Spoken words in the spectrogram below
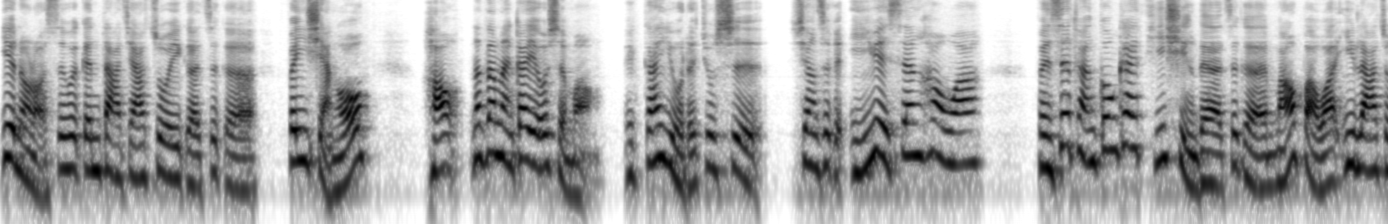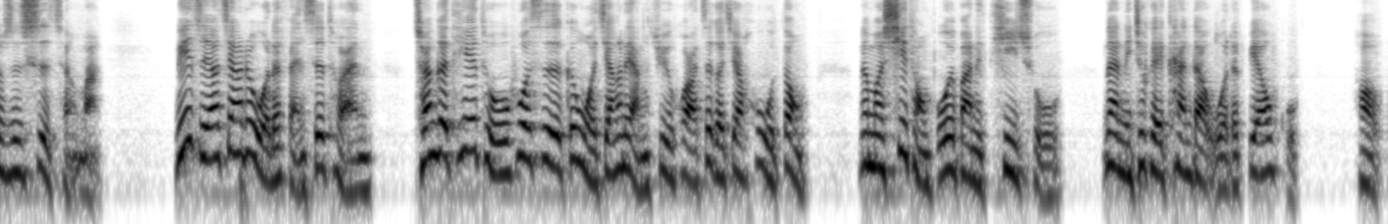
叶龙老师会跟大家做一个这个分享哦。好，那当然该有什么？哎，该有的就是像这个一月三号啊，粉丝团公开提醒的这个毛宝啊，一拉就是四成嘛。你只要加入我的粉丝团，传个贴图或是跟我讲两句话，这个叫互动，那么系统不会把你剔除，那你就可以看到我的标股。好，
